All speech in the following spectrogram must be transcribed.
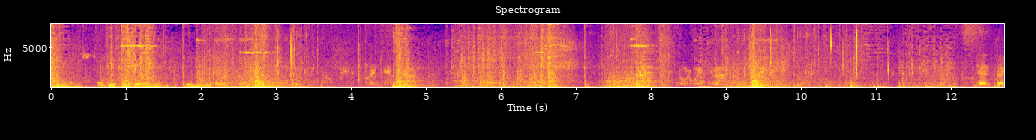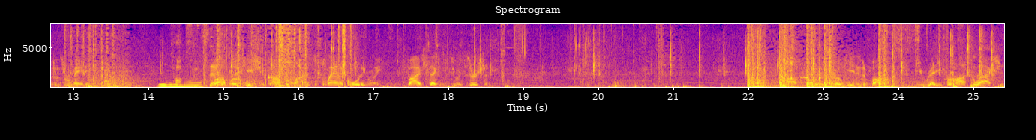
anyways, so we can put in the- in the- Ten seconds remaining. Bomb location compromised. Plan accordingly. Five seconds to insertion. Op 4 has located a bomb. Be ready for hostile action.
